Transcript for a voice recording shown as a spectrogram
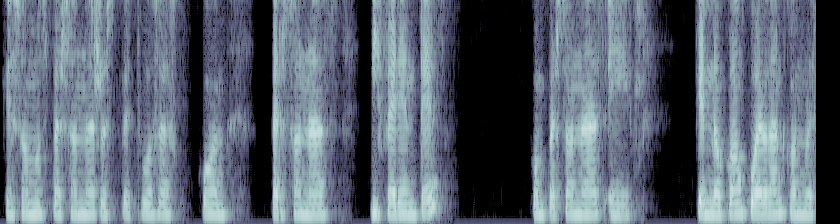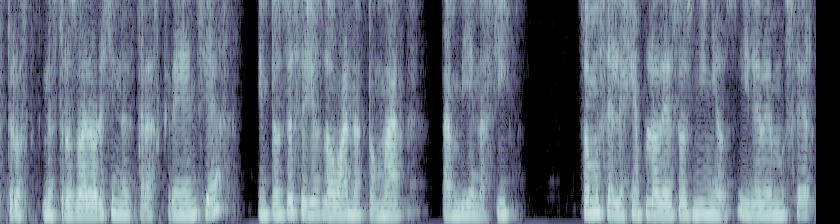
que somos personas respetuosas con personas diferentes, con personas eh, que no concuerdan con nuestros, nuestros valores y nuestras creencias, entonces ellos lo van a tomar también así. Somos el ejemplo de esos niños y debemos ser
